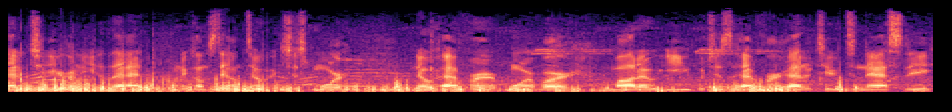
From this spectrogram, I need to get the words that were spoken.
strategy or any of that, when it comes down to it, it's just more, you know, effort. More of our motto, eat, which is effort, attitude, tenacity.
